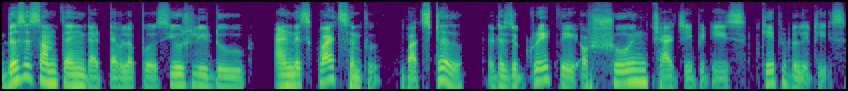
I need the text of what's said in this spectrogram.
This is something that developers usually do and is quite simple, but still, it is a great way of showing ChatGPT's capabilities.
